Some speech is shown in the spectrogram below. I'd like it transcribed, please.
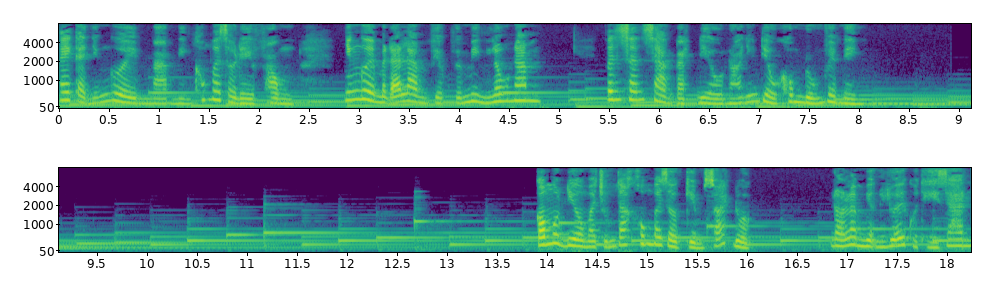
ngay cả những người mà mình không bao giờ đề phòng, những người mà đã làm việc với mình lâu năm vẫn sẵn sàng đặt điều nói những điều không đúng về mình. Có một điều mà chúng ta không bao giờ kiểm soát được, đó là miệng lưỡi của thế gian.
